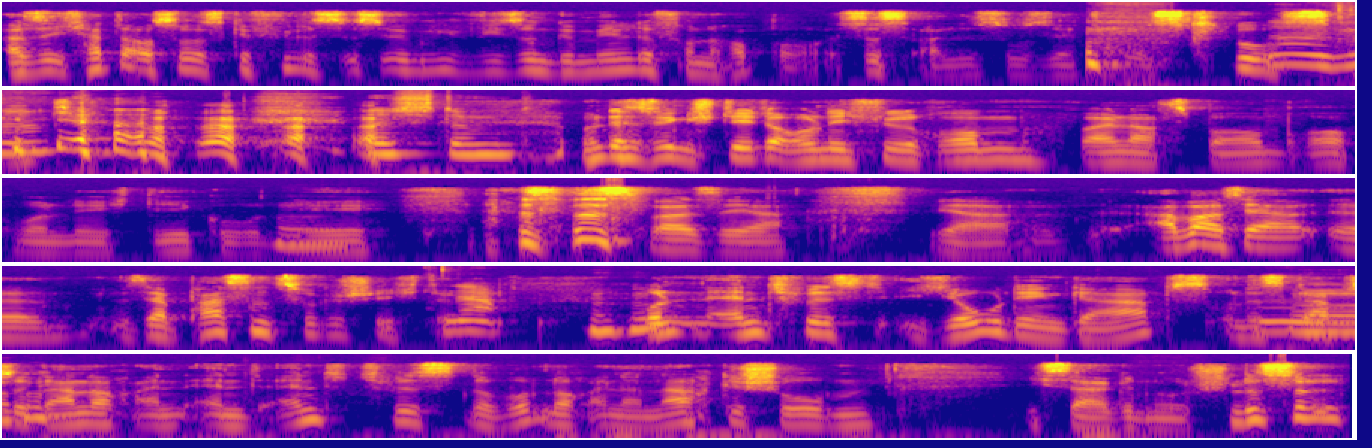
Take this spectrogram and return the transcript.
Also ich hatte auch so das Gefühl, es ist irgendwie wie so ein Gemälde von Hopper. Es ist alles so sehr trostlos. Mhm. Das stimmt. Und deswegen steht auch nicht viel rum. Weihnachtsbaum braucht man nicht, Deko, nee. Also es war sehr, ja, aber sehr, äh, sehr passend zur Geschichte. Ja. Und ein Endtwist, jo, den gab's. Und es gab sogar noch einen End-End-Twist, da wurde noch einer nachgeschoben. Ich sage nur Schlüssel.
